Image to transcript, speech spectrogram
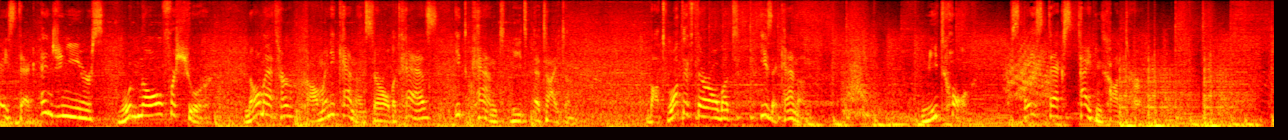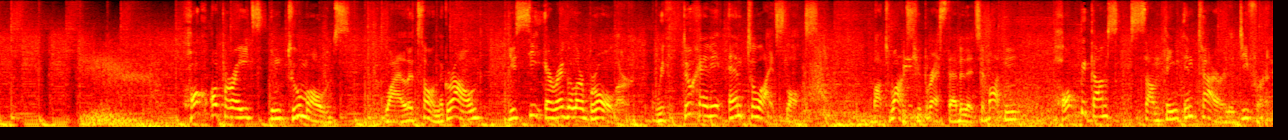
Space Tech engineers would know for sure. No matter how many cannons a robot has, it can't beat a Titan. But what if the robot is a cannon? Meet Hawk, Space Tech's Titan Hunter. Hawk operates in two modes. While it's on the ground, you see a regular brawler with two heavy and two light slots. But once you press the ability button, Hawk becomes something entirely different.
